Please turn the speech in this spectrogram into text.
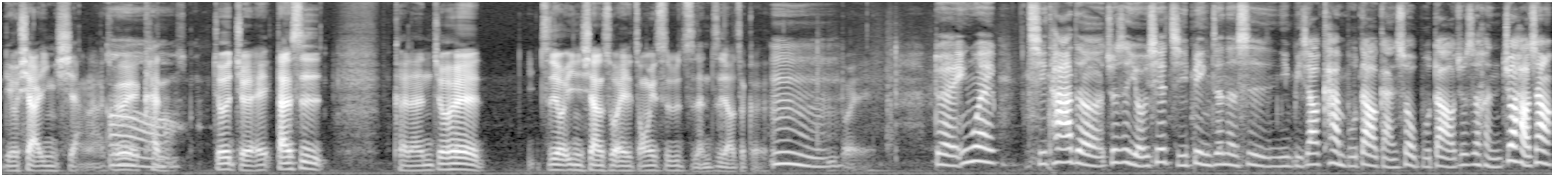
留下印象啊，就会看。就会觉得哎，但是可能就会只有印象说，哎，中医是不是只能治疗这个？嗯，对，对，因为。其他的就是有一些疾病，真的是你比较看不到、感受不到，就是很就好像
